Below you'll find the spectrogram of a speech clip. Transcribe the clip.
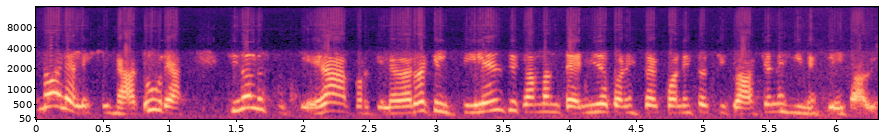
no, a la legislatura, sino la sociedad, porque la verdad que el silencio que han mantenido con esta, con esta situación es inexplicable.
